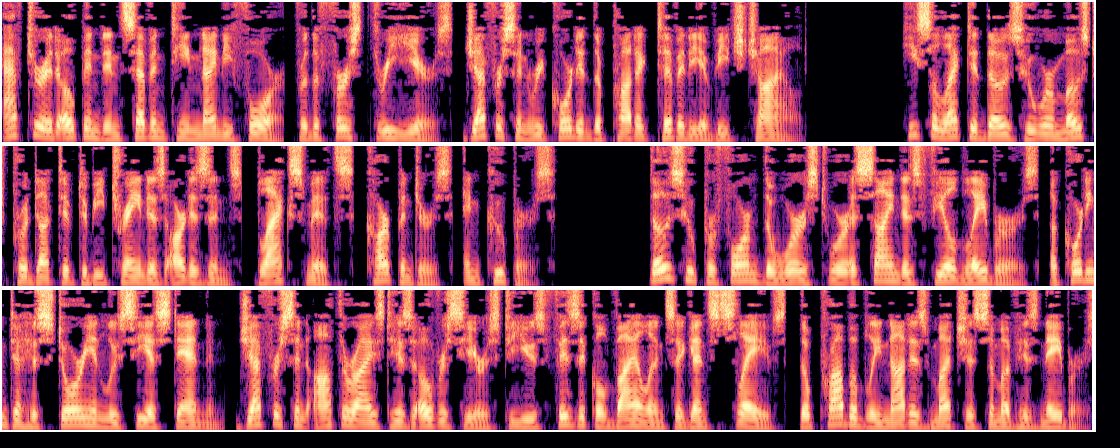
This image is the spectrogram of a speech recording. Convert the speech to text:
After it opened in 1794, for the first three years, Jefferson recorded the productivity of each child. He selected those who were most productive to be trained as artisans, blacksmiths, carpenters, and coopers. Those who performed the worst were assigned as field laborers. According to historian Lucia Stanton, Jefferson authorized his overseers to use physical violence against slaves, though probably not as much as some of his neighbors.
